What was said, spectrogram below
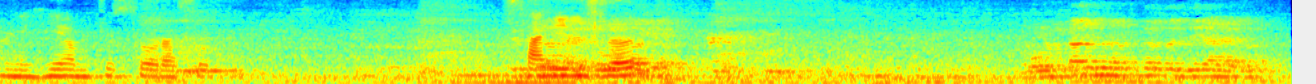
आणि हे आमचे सर असत. साहिल सर. आहे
